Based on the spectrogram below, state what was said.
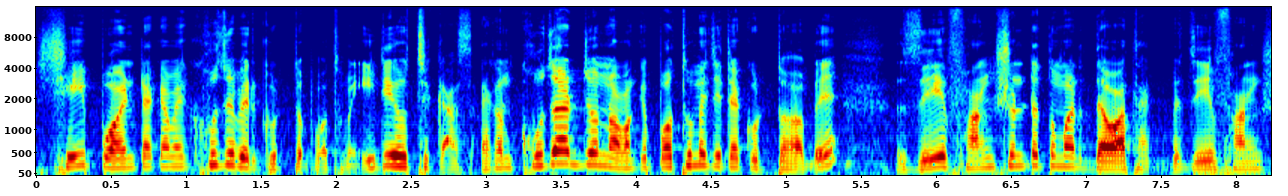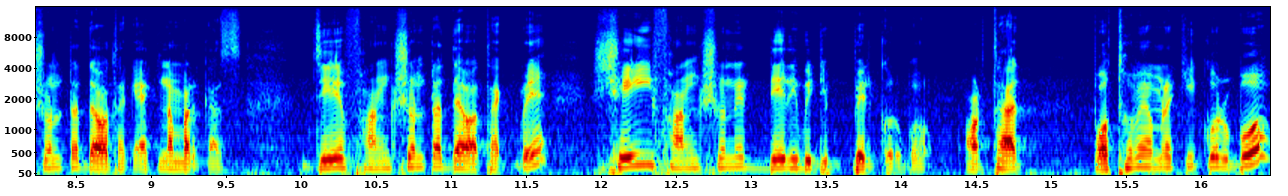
সেই পয়েন্টটাকে আমাকে খুঁজে বের করতে প্রথমে, এটাই হচ্ছে কাজ। এখন খোঁজার জন্য আমাকে প্রথমে যেটা করতে হবে, যে ফাংশনটা তোমার দেওয়া থাকবে, যে ফাংশনটা দেওয়া থাকে, এক নাম্বার কাজ, যে ফাংশনটা দেওয়া থাকবে, সেই ফাংশনের ডেরিভেটিভ বের করব। অর্থাৎ প্রথমে আমরা কি করব?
